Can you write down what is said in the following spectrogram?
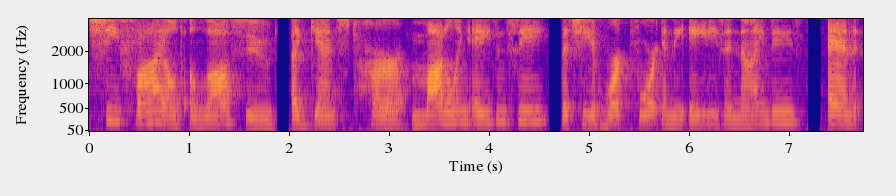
she filed a lawsuit against her modeling agency that she had worked for in the 80s and 90s. And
